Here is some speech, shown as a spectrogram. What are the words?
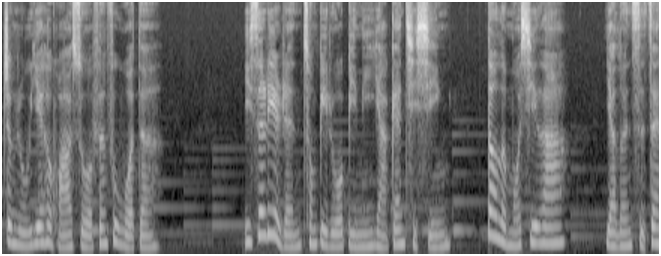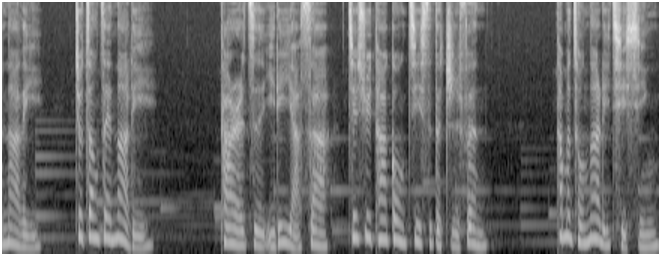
正如耶和华所吩咐我的。以色列人从比罗比尼亚干起行，到了摩西拉，亚伦死在那里，就葬在那里。他儿子以利亚撒。接续他供祭司的职分，他们从那里起行，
